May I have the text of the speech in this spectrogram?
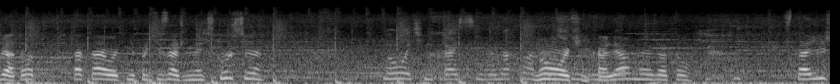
Ребята, вот такая вот непритязательная экскурсия, Ну, очень красиво, захватывающе. но очень наблюдать. халявная зато. Стоишь,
